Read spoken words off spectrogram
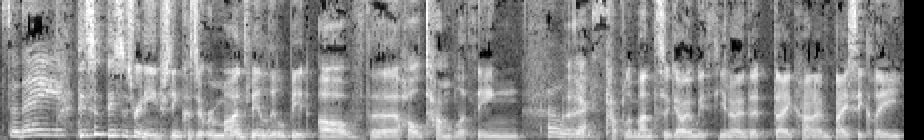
So they This is this is really interesting because it reminds me a little bit of the whole Tumblr thing Oh, uh, yes. a couple of months ago with you know that they kind of basically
